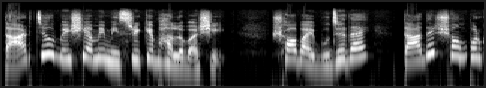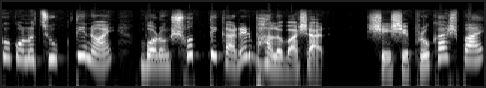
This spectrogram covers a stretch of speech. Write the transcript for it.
তার চেয়েও বেশি আমি মিশ্রিকে ভালোবাসি। সবাই বুঝে দেয়, তাদের সম্পর্ক কোনো চুক্তি নয়, বরং সত্যিকারের ভালোবাসার। শেষে প্রকাশ পায়,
